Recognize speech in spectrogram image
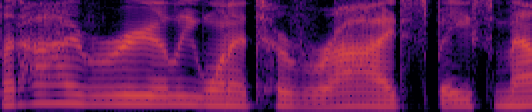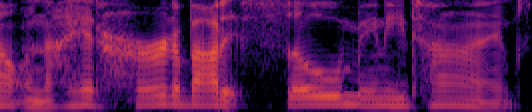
But I really wanted to ride Space Mountain. I had heard about it so many times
